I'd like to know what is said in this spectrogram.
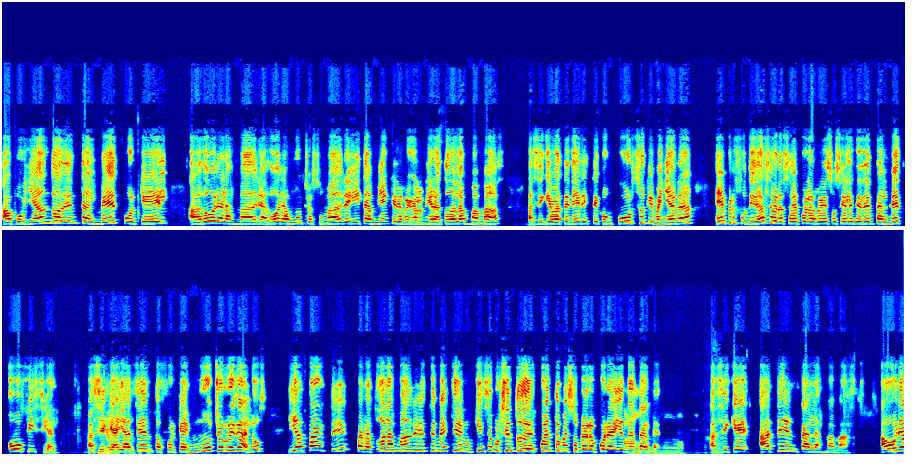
apoyando a Dental Med porque él adora a las madres, adora mucho a su madre y también quiere regalonear a todas las mamás. Así que va a tener este concurso que mañana en profundidad se van a saber por las redes sociales de DentalMed oficial. Así que hay atentos porque hay muchos regalos. Y aparte, para todas las madres este mes tienen un 15% de descuento, me soplaron por ahí en DentalMed. Ah. Así que atentas las mamás. Ahora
